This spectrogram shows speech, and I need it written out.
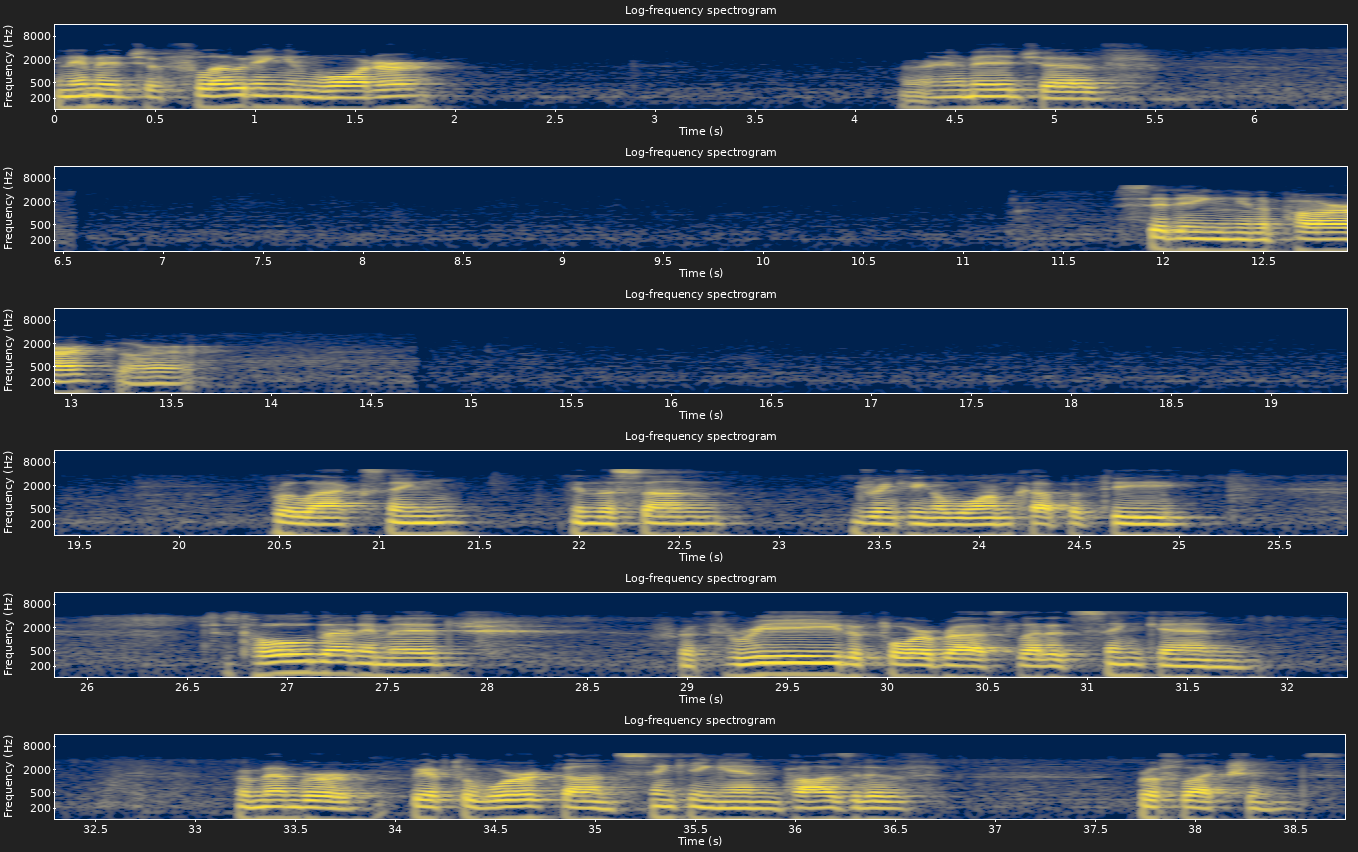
an image of floating in water, or an image of sitting in a park or relaxing in the sun, drinking a warm cup of tea. Just hold that image for three to four breaths. Let it sink in. Remember, we have to work on sinking in positive reflections.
